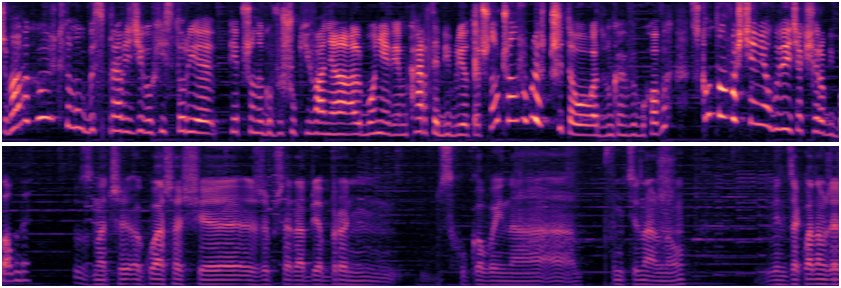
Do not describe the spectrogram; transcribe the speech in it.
czy mamy kogoś, kto mógłby sprawdzić jego historię pieprzonego wyszukiwania, albo nie wiem, kartę biblioteczną? Czy on w ogóle czytał o ładunkach wybuchowych? Skąd on właściwie miałby wiedzieć, jak się robi bomby? To znaczy ogłasza się, że przerabia broń z hukowej na funkcjonalną. Więc zakładam, że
